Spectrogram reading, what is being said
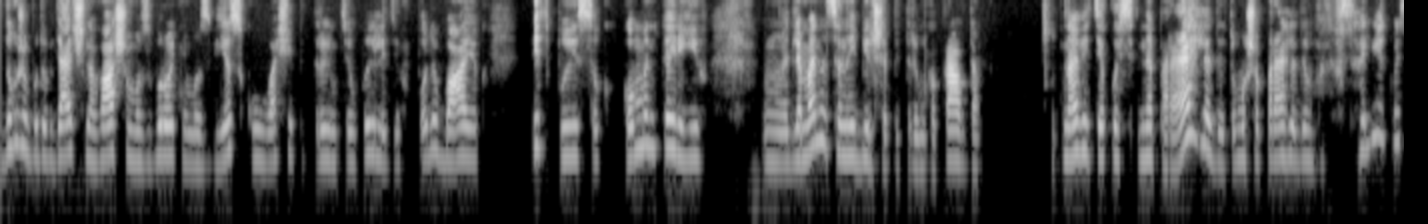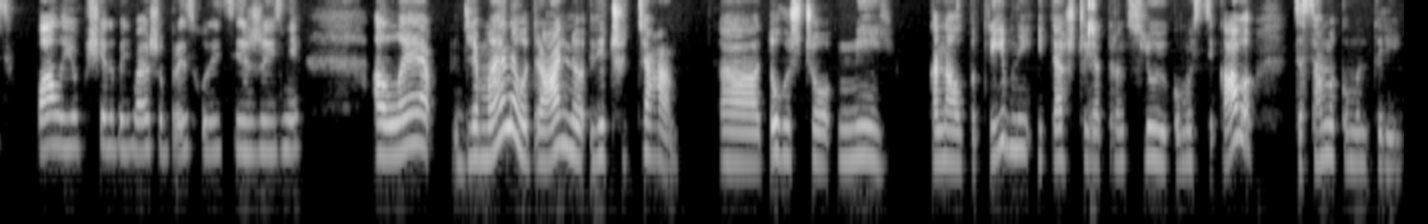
Дуже буду вдячна вашому зворотньому зв'язку, вашій підтримці у вигляді вподобайок, підписок, коментарів. Для мене це найбільша підтримка, правда. От навіть якось не перегляди, тому що перегляди в мене взагалі якось впали, я взагалі не розумію, що відбувається в цій житті. Але для мене от реально відчуття того, що мій канал потрібний, і те, що я транслюю комусь цікаво, це саме коментарі.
